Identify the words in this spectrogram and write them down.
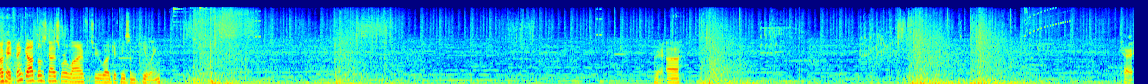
Okay, thank God those guys were alive to uh, give me some healing. Okay, uh... Okay.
